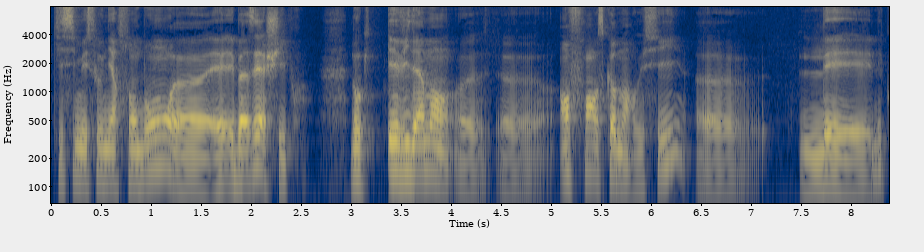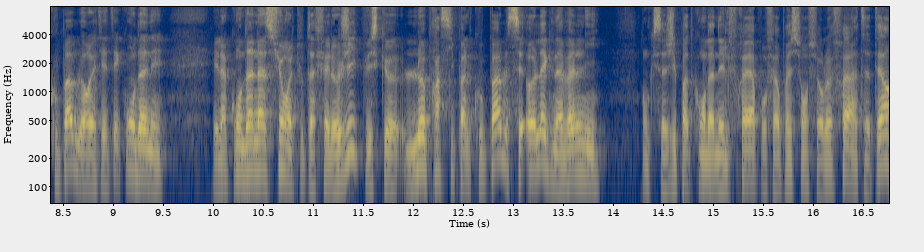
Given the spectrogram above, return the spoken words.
qui, si mes souvenirs sont bons, est, est basée à Chypre. Donc évidemment, euh, euh, en France comme en Russie, euh, les, coupables auraient été condamnés. Et la condamnation est tout à fait logique, puisque le principal coupable, c'est Oleg Navalny. Donc il ne s'agit pas de condamner le frère pour faire pression sur le frère, etc.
